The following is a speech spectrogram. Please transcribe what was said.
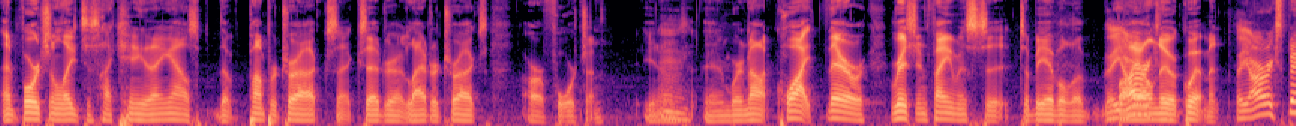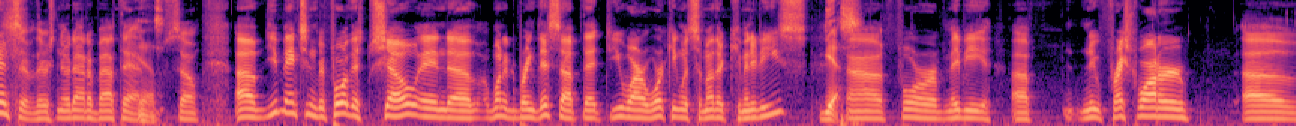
unfortunately, just like anything else, the pumper trucks, etc., ladder trucks are a fortune. You know, Mm. and we're not quite there, rich and famous to, to be able to They buy are all new equipment. They are expensive. There's no doubt about that. Yes. So, uh, you mentioned before the show, and uh, I wanted to bring this up that you are working with some other communities Yes. uh, for maybe a new freshwater uh,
